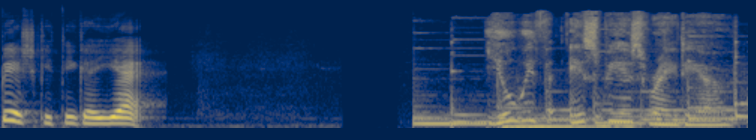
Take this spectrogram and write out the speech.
ਪੇਸ਼ ਕੀਤੀ ਗਈ ਹੈ You're with SBS Radio.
